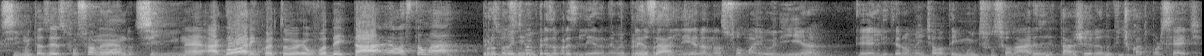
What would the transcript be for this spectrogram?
Sim. Muitas vezes funcionando. Sim. Né? Agora, enquanto eu vou deitar, elas estão lá. Principalmente produzindo. uma empresa brasileira, né? Uma empresa Exato. brasileira, na sua maioria, é, literalmente ela tem muitos funcionários e está gerando 24 por 7.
